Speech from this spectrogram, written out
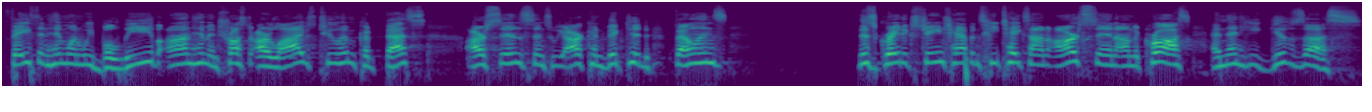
faith in Him, when we believe on Him and trust our lives to Him, confess our sins since we are convicted felons, this great exchange happens. He takes on our sin on the cross, and then he gives us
